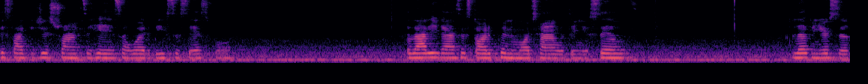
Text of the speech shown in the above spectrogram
It's like you're just trying to head somewhere to be successful. A lot of you guys have started putting more time within yourself, loving yourself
